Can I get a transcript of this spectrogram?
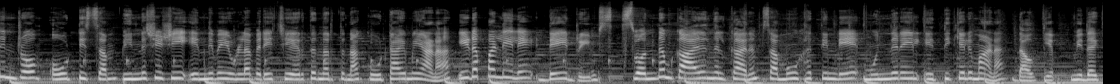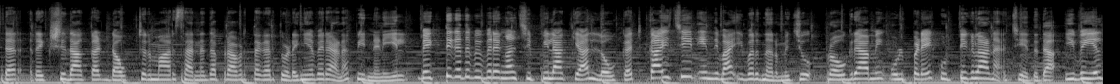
സിൻഡ്രോം ഓട്ടിസം ഭിന്നശേഷി എന്നിവയുള്ളവരെ ചേർത്ത് നിർത്തുന്ന കൂട്ടായ്മയാണ് ഇടപ്പള്ളിയിലെ ഡേ ഡ്രീംസ്. സ്വന്തം കാലിൽ നിൽക്കാനും സമൂഹത്തിന്റെ മുൻനിരയിൽ എത്തിക്കലുമാണ് ദൗത്യം. വിദഗ്ധർ രക്ഷിതാക്കൾ ഡോക്ടർമാർ സന്നദ്ധ പ്രവർത്തകർ തുടങ്ങിയവരാണ് പിന്നണിയിൽ. വ്യക്തിഗത വിവരങ്ങൾ ചിപ്പിലാക്കിയ ലോക്കറ്റ് കൈചെയിൻ എന്നിവ ഇവർ നിർമ്മിച്ചു. പ്രോഗ്രാമിംഗ് ഉൾപ്പെടെ കുട്ടികളാണ് ചെയ്തത്. ഇവയിൽ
